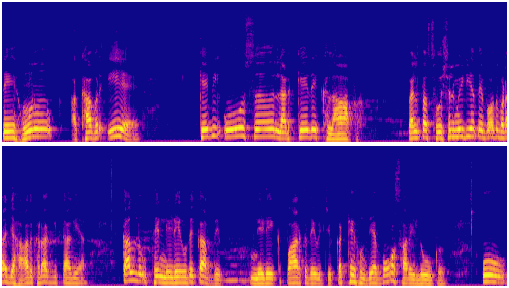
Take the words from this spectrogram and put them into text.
ਤੇ ਹੁਣ ਖਬਰ ਇਹ ਹੈ ਕਿ ਵੀ ਉਸ ਲੜਕੇ ਦੇ ਖਿਲਾਫ ਪਹਿਲਾਂ ਤਾਂ ਸੋਸ਼ਲ ਮੀਡੀਆ ਤੇ ਬਹੁਤ ਬੜਾ ਜਹਾਦ ਖੜਾ ਕੀਤਾ ਗਿਆ। ਕੱਲ ਉੱਥੇ ਨੇੜੇ ਉਹਦੇ ਘਰ ਦੇ ਨੇੜੇ ਇੱਕ ਪਾਰਕ ਦੇ ਵਿੱਚ ਇਕੱਠੇ ਹੁੰਦੇ ਆ, ਬਹੁਤ ਸਾਰੇ ਲੋਕ। ਉਹ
